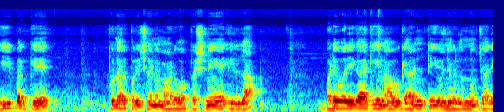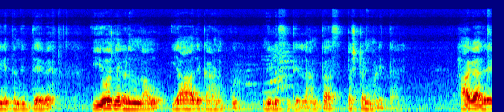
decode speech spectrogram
ಈ ಬಗ್ಗೆ ಪುನರ್ ಪರಿಶೀಲನೆ ಮಾಡುವ ಪ್ರಶ್ನೆಯೇ ಇಲ್ಲ. ಬಡವರಿಗಾಗಿ ನಾವು ಗ್ಯಾರಂಟಿ ಯೋಜನೆಗಳನ್ನು ಜಾರಿಗೆ ತಂದಿದ್ದೇವೆ. ಈ ಯೋಜನೆಗಳನ್ನು ನಾವು ಯಾವುದೇ ಕಾರಣಕ್ಕೂ ನಿಲ್ಲಿಸುವುದಿಲ್ಲ ಅಂತ ಸ್ಪಷ್ಟನೆ ಮಾಡಿದ್ದಾರೆ. ಹಾಗಾದರೆ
